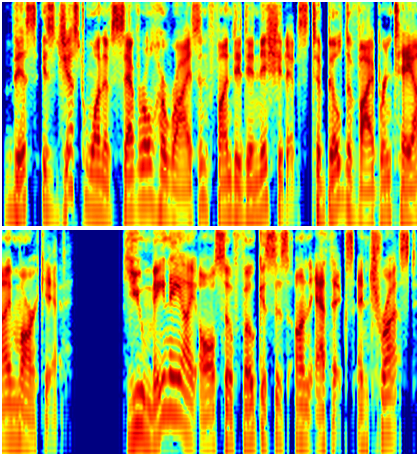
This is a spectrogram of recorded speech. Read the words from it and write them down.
This is just one of several Horizon-funded initiatives to build a vibrant AI market. Humane AI also focuses on ethics and trust,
